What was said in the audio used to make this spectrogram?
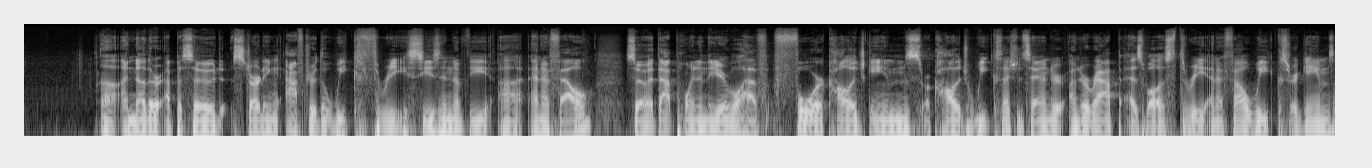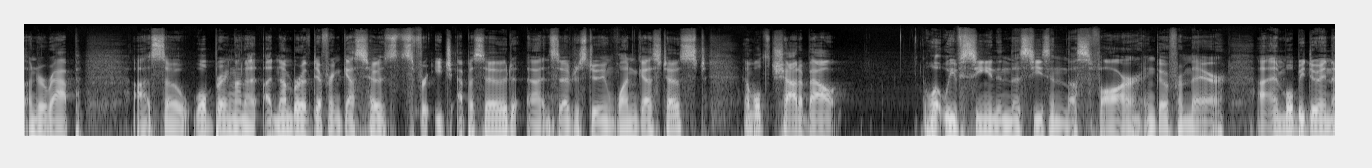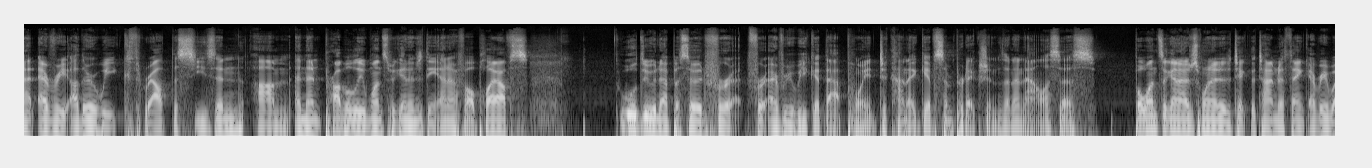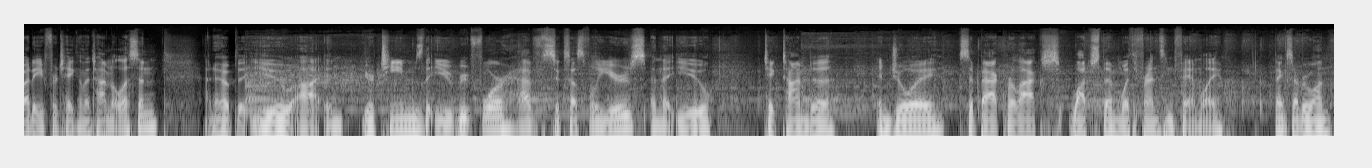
uh, another episode starting after the week three season of the uh, NFL. So at that point in the year, we'll have four college games or college weeks, I should say, under under wrap, as well as three NFL weeks or games under wrap. Uh, so we'll bring on a, a, number of different guest hosts for each episode uh, instead of just doing one guest host, and we'll chat about what we've seen in the season thus far and go from there. Uh, and we'll be doing that every other week throughout the season. Um, and then probably once we get into the NFL playoffs, we'll do an episode for for every week at that point to kind of give some predictions and analysis. But once again, I just wanted to take the time to thank everybody for taking the time to listen, and I hope that you uh, and your teams that you root for have successful years, and that you take time to enjoy, sit back, relax, watch them with friends and family. Thanks, everyone.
